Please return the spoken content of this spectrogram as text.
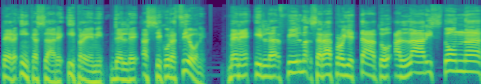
per incassare i premi delle assicurazioni. Bene, il film sarà proiettato all'Ariston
